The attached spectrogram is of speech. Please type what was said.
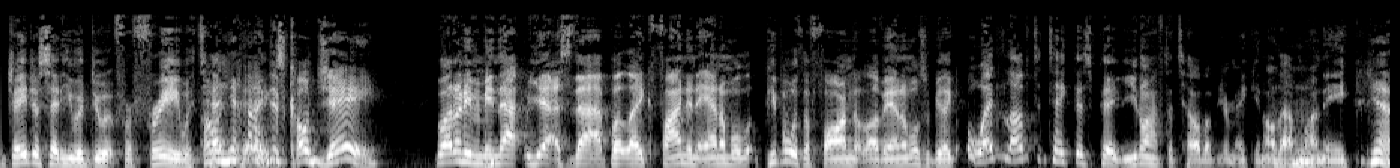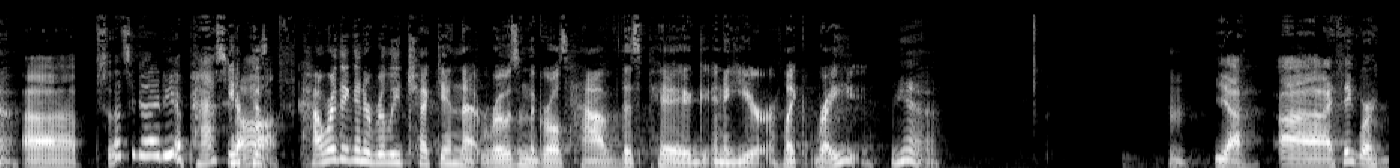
Jay just said he would do it for free with Oh ten yeah, I just called Jay. Well, I don't even mean that. Yes, that. But like, find an animal. People with a farm that love animals would be like, "Oh, I'd love to take this pig." You don't have to tell them you're making all that money. Yeah. Uh, so that's a good idea. Pass it Yeah, off. how are they going to really check in that Rose and the girls have this pig in a year? Like, right? Yeah. Yeah, uh, I think we're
